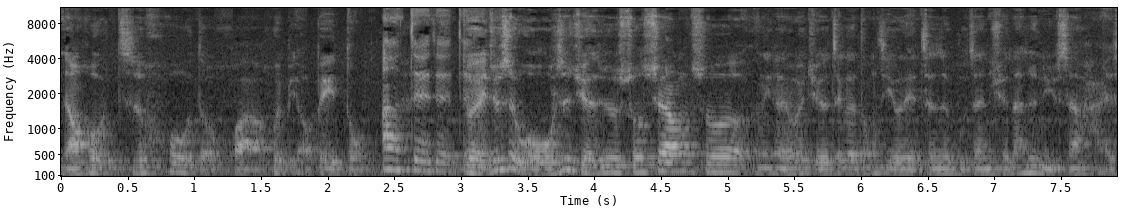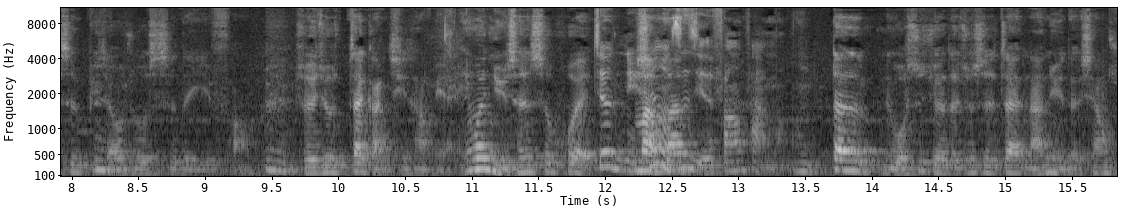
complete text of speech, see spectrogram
然后之后的话会比较被动。啊，对对对，对就是我我是觉得就是说，虽然说你可能会觉得这个东西有点政治不正确，但是女生还是比较嗯弱势的一方，嗯所以就在感情上面，因为女生是会就女慢慢生有自己的方法嘛，嗯但我是觉得，就是在男女的相处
